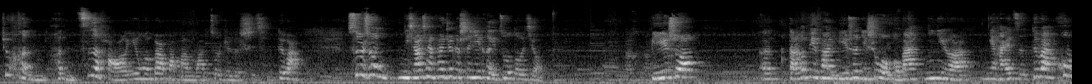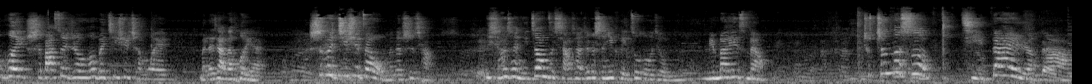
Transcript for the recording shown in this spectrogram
就很很自豪，因为爸爸妈妈做这个事情，对吧？所以说你想想看，这个生意可以做多久？比如说，呃，打个比方，比如说你是我伙伴，你女儿、你孩子，对吧？会不会十八岁之后会不会继续成为美乐家的会员？是不是继续在我们的市场？你想想，你这样子想想，这个生意可以做多久？你明白意思没有？就真的是几代人啊，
